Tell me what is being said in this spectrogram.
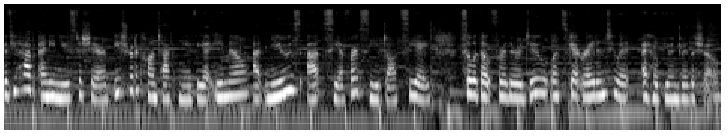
If you have any news to share, be sure to contact me via email at news at cfrc.ca. So without further ado, let's get right into it. I hope you enjoy the show.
